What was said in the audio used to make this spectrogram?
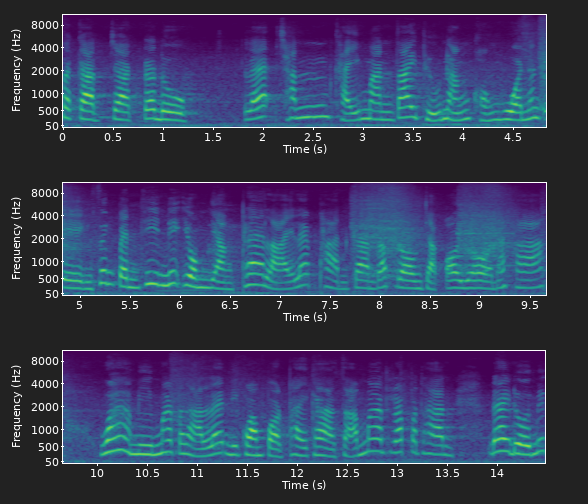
สกัดจากกระดูก และชั้นไขมันใต้ผิวหนังของวัวนั่นเอง ซึ่งเป็นที่นิยมอย่างแพร่หลายและผ่านการรับรองจากออยนะคะ ว่ามีมาตรฐานและมีความปลอดภัยค่ะ สามารถรับประทานได้โดยไม่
